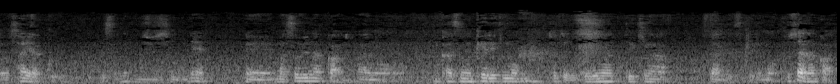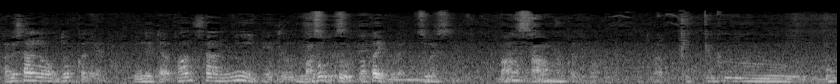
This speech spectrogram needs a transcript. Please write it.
と、最悪ですよね出身で、えーまあ、そういうなんかあの活動の経歴もちょっと似てるなっていう気がしたんですけどもそしたらなんか安倍さんのどっかで呼んでいたらバンさんに、えーとまあ、すごく若い頃にねバンさんなんかでも結局僕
